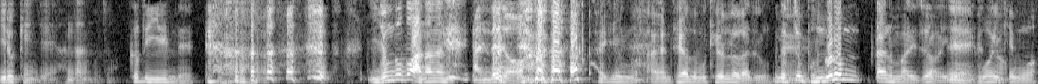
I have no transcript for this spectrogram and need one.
이렇게 이제 한다는 거죠. 그것도 일인데. 이 정도도 안 하면 안 되죠. 하긴 뭐 아, 제가 너무 게을러가지고. 근데 네. 좀 번거롭다는 말이죠. 이게 예, 뭐 그렇죠. 이렇게 뭐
